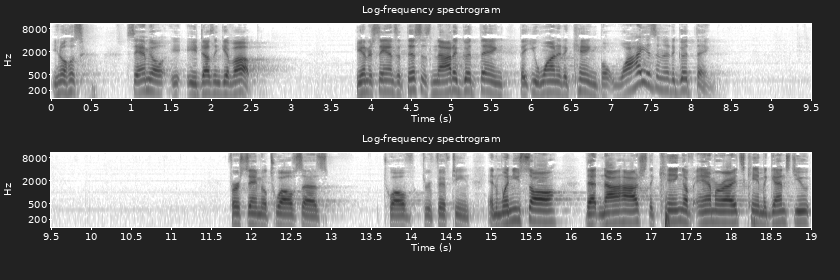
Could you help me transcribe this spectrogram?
You know, Samuel, he doesn't give up. He understands that this is not a good thing that you wanted a king, but why isn't it a good thing? 1 Samuel 12 says, 12 through 15, And when you saw that Nahash, the king of Amorites, came against you,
